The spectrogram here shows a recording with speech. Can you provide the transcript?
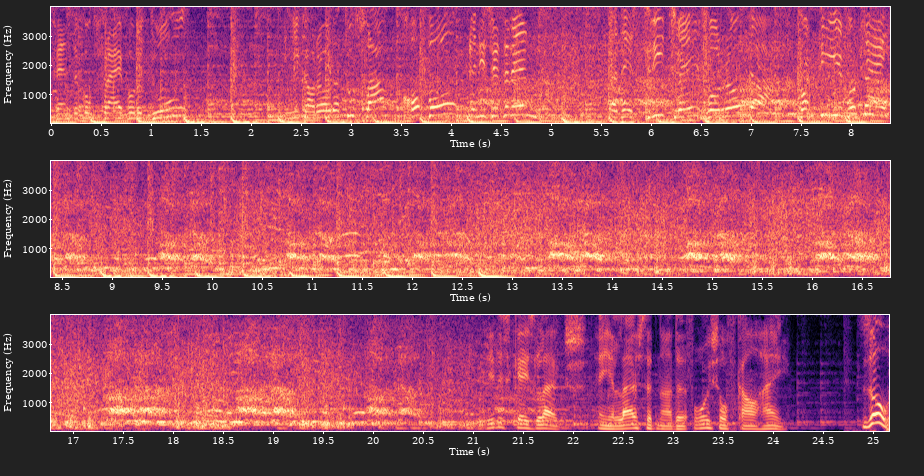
Vente komt vrij voor het doel. Kan Roda toeslaan. Goppel en die zit erin. Het is 3-2 voor Roda. Kwartier voor tijd. Dit is Kees Luiks en je luistert naar de Voice of Kaalhei. Zo,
